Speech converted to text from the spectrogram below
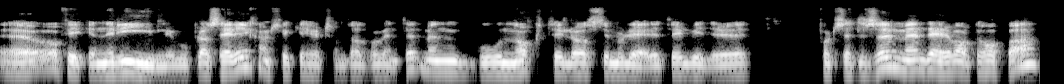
Eh, og fikk en rimelig god plassering. Kanskje ikke helt som du hadde forventet, men god nok til å stimulere til videre fortsettelse. Men dere valgte å hoppe av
